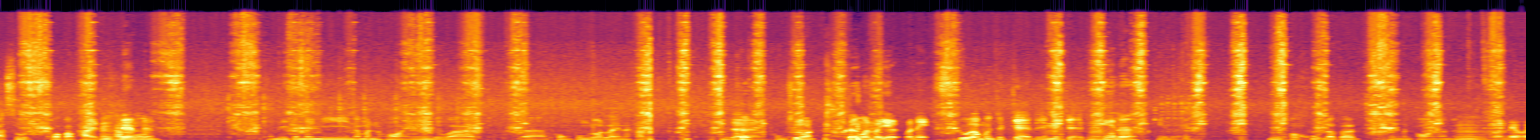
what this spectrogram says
าสูตรครัวปลาไผ่นะครับแน่นผมแน่นอันนี้จะไม่มีน้ำมันหอยหรือว่าอ่าผงปรุงรสอะไรนะครับมีแต่ผงชูรส เครื่องมันมาเยอะวันนี้ดูแล้วเหมือนจะแก่แต่ยังไม่แก่ใช่ไหมคกินรับนะกินนะนี่พอขูดแล้วก็เห็นมันอ่อนแล้วนะอืมก่อนแล้ว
